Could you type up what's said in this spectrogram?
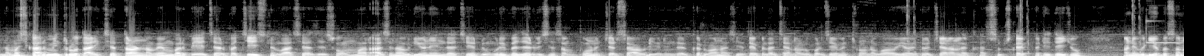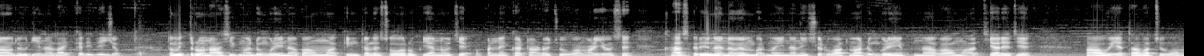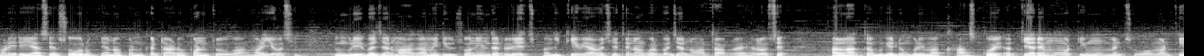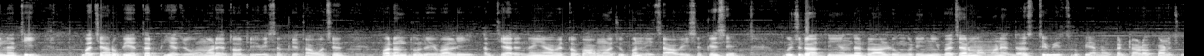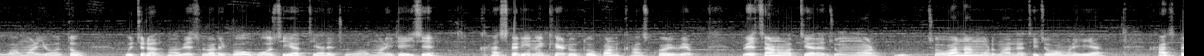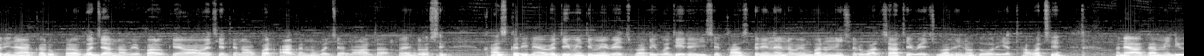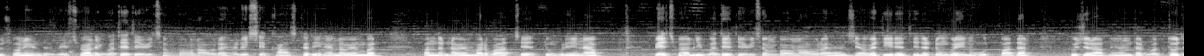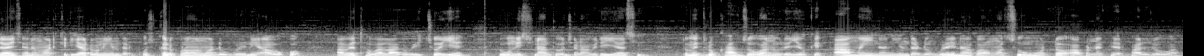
નમસ્કાર મિત્રો, તારીખ છે ત્રણ નવેમ્બર બે હજાર પચીસને વાર છે. આજે સોમવાર. આજના વિડીયોની અંદર છે, ડુંગળી બજાર વિશે સંપૂર્ણ ચર્ચા આ વિડીયોની અંદર કરવાના છે. તે પહેલાં ચેનલ ઉપર જે મિત્રો નવા આવ્યા હોય તો ચેનલને ખાસ સબસ્ક્રાઈબ કરી દેજો અને વીડિયો પસંદ આવે તો વિડીયોને લાઇક કરી દેજો. તો મિત્રો, નાસિકમાં ડુંગળીના ભાવમાં ક્વિન્ટલે સો રૂપિયાનો જે આપણને ઘટાડો જોવા મળ્યો છે. ખાસ કરીને નવેમ્બર મહિનાની શરૂઆતમાં ડુંગળીના ભાવમાં અત્યારે જે ભાવ યથાવત જોવા મળી રહ્યા છે. સો રૂપિયાનો પણ ઘટાડો પણ જોવા મળ્યો છે. ડુંગળી બજારમાં આગામી દિવસોની અંદર વેચવાલી કેવી આવે છે તેના ઉપર બજારનો આધાર રહેલો છે. હાલના તબક્કે ડુંગળીમાં ખાસ કોઈ અત્યારે મોટી મૂવમેન્ટ જોવા મળતી નથી. બજારો બેતરફીયા જોવા મળે તો તેવી શક્યતાઓ છે. પરંતુ લેવાલી અત્યારે નહીં આવે તો ભાવમાં હજુ પણ નીચે આવી શકે છે. ગુજરાતની અંદર લાલ ડુંગળીની બજારમાં મને દસથી વીસ રૂપિયાનો ઘટાડો પણ જોવા મળ્યો હતો. ગુજરાતમાં વેચવાલી બહુ ઓછી અત્યારે જોવા મળી રહી છે. ખાસ કરીને ખેડૂતો પણ ખાસ કોઈ વેચાણો અત્યારે જોવાના મૂડમાં નથી જોવા મળી રહ્યા. ખાસ કરીને આગળ ઉપર બજારના વેપારો કેવા આવે છે તેના ઉપર આગળનો બજારનો આધાર રહેલો છે. ખાસ કરીને હવે ધીમે ધીમે વેચવાલી વધી રહી છે. ખાસ કરીને નવેમ્બરની શરૂઆત સાથે વેચવાલીનો દોર યથાવત છે અને આગામી દિવસોની અંદર વેચવાલી વધે તેવી સંભાવનાઓ રહેલી છે. ખાસ કરીને નવેમ્બર, પંદર નવેમ્બર બાદ જે ડુંગળીના વેચવાલી વધે તેવી સંભાવનાઓ રહેલી છે. હવે ધીરે ધીરે ડુંગળીનું ઉત્પાદન ગુજરાતની અંદર વધતું જાય છે અને માર્કેટયાર્ડોની અંદર પુષ્કળ પ્રમાણમાં ડુંગળીની આવકો હવે થવા લાગવી જોઈએ. એવું નિષ્ણાતો જણાવી રહ્યા છે. તો મિત્રો, ખાસ જોવાનું રહ્યું કે આ મહિનાની અંદર ડુંગળીના ભાવમાં શું મોટો આપણને ફેરફાર જોવા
